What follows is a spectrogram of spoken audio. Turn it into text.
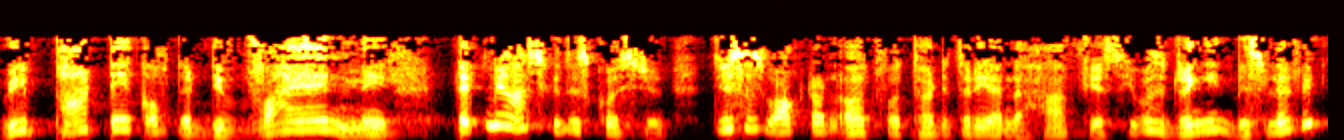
We partake of the divine nature. Let me ask you this question. Jesus walked on earth for 33 and a half years. He was drinking Bisleri.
